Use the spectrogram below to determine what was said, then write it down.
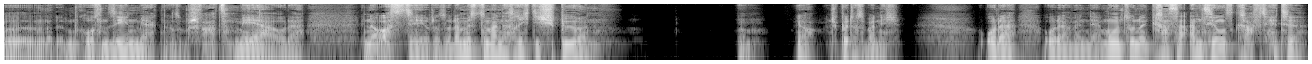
äh, in großen Seen merken, also im Schwarzen Meer oder in der Ostsee oder so. Da müsste man das richtig spüren. Hm, ja, man spürt das aber nicht. Oder, oder wenn der Mond so eine krasse Anziehungskraft hätte,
